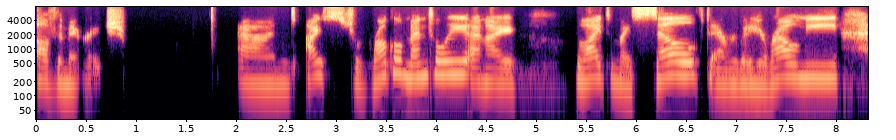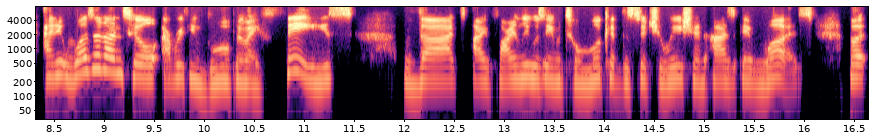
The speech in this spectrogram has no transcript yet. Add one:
of the marriage. And I struggled mentally and I lied to myself, to everybody around me. And it wasn't until everything blew up in my face that I finally was able to look at the situation as it was. But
